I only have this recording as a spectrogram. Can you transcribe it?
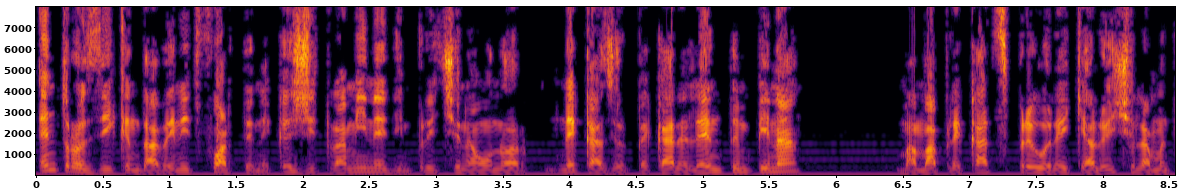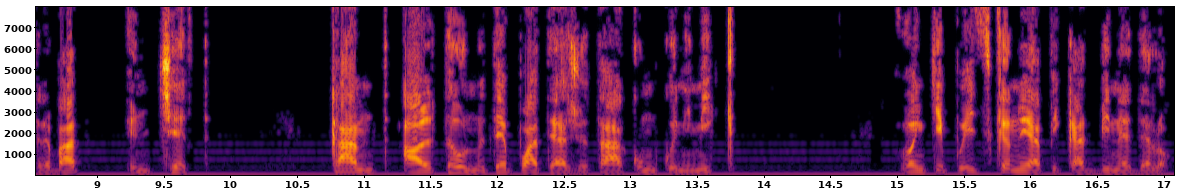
Într-o zi când a venit foarte necăjit la mine din pricina unor necazuri pe care le întâmpina, m-am aplecat spre urechea lui și l-am întrebat încet, Cant al tău nu te poate ajuta acum cu nimic? Vă închipuiți că nu i-a picat bine deloc.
